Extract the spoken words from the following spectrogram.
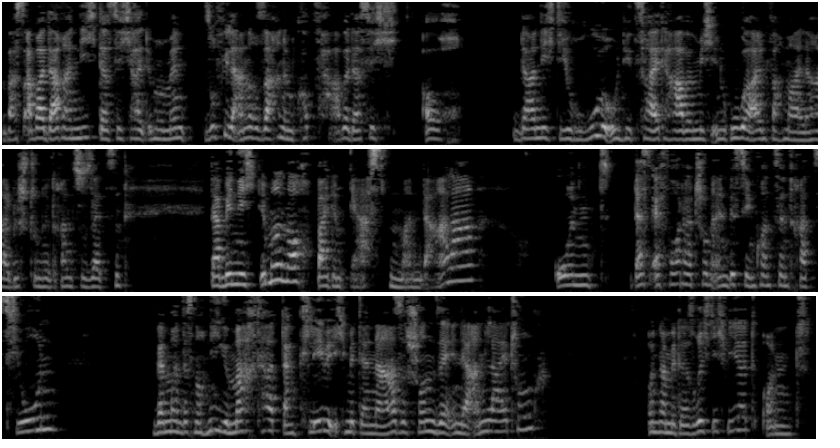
Was aber daran liegt, dass ich halt im Moment so viele andere Sachen im Kopf habe, dass ich auch da nicht die Ruhe und die Zeit habe, mich in Ruhe einfach mal eine halbe Stunde dran zu setzen. Da bin ich immer noch bei dem ersten Mandala und das erfordert schon ein bisschen Konzentration. Wenn man das noch nie gemacht hat, dann klebe ich mit der Nase schon sehr in der Anleitung. Und damit das richtig wird und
